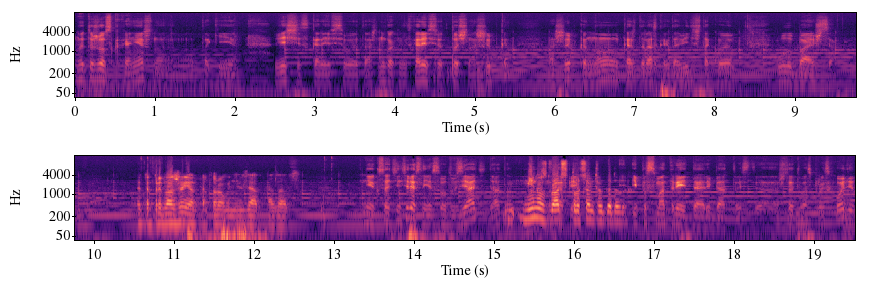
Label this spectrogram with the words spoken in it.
Ну, это жестко, конечно. Вот Такие вещи, скорее всего, это... Ну, как, не скорее всего, это точно ошибка. Ошибка, но каждый раз, когда видишь такое, улыбаешься. Это предложение, от которого нельзя отказаться. Не, кстати, интересно, если вот взять, да, там, Минус на копейку 20% годовых. И, и посмотреть, да, ребят, то есть, э, что это у вас происходит,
